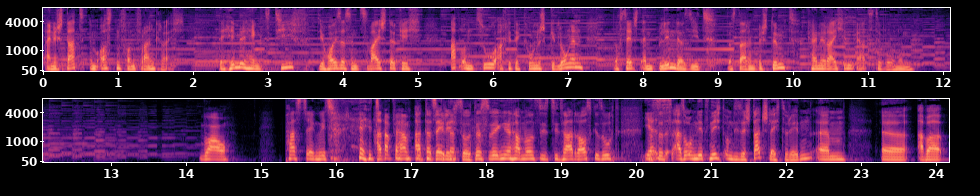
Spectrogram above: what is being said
Eine Stadt im Osten von Frankreich. Der Himmel hängt tief, die Häuser sind zweistöckig, ab und zu architektonisch gelungen, doch selbst ein Blinder sieht, dass darin bestimmt keine reichen Ärzte wohnen. Wow. Passt irgendwie zu der Etappe. Ah, uns tatsächlich gedacht. so. Deswegen haben wir uns dieses Zitat rausgesucht. Ja, es- ist, also um jetzt nicht um diese Stadt schlecht zu reden, ähm, äh, aber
